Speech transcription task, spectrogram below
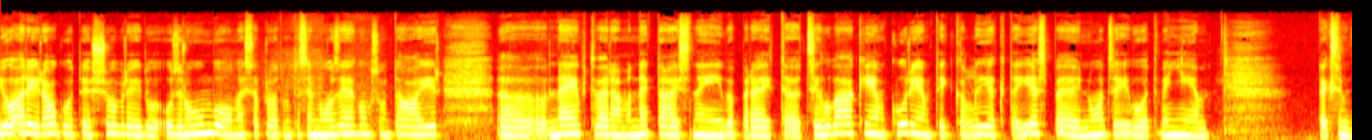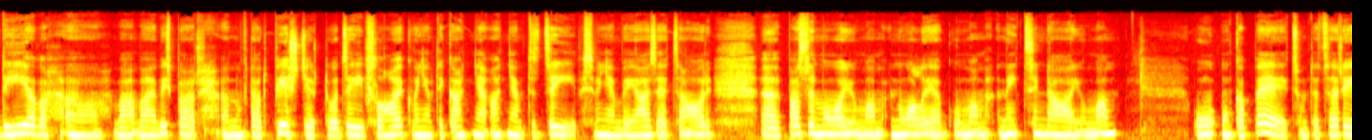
Jo arī raugoties šobrīd uz rumbulu, mēs saprotam, tas ir noziegums un tā ir uh, neaptverama netaisnība pret cilvēkiem, kuriem tika liekta iespēju nodzīvot viņiem teiksim, dieva vai, vai vispār nu, tādu piešķirto dzīves laiku, viņam tika atņa, atņemtas dzīves. Viņiem bija jāiziet cauri pazemojumam, noliegumam, nicinājumam. Un, un kāpēc? Un tas arī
